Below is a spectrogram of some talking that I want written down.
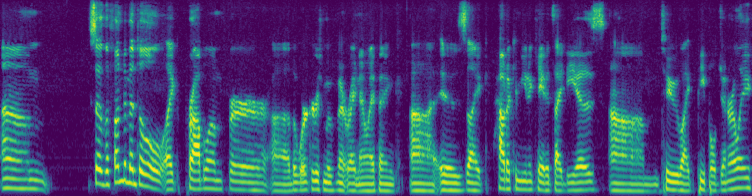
um, so the fundamental like problem for uh, the workers movement right now, I think, uh, is like how to communicate its ideas um, to like people generally.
